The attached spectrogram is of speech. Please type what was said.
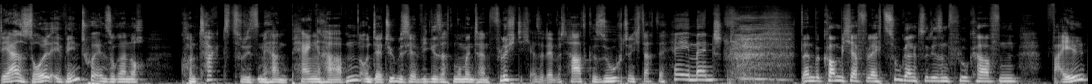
der soll eventuell sogar noch Kontakt zu diesem Herrn Pang haben. Und der Typ ist ja, wie gesagt, momentan flüchtig. Also der wird hart gesucht. Und ich dachte, hey Mensch, dann bekomme ich ja vielleicht Zugang zu diesem Flughafen, weil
